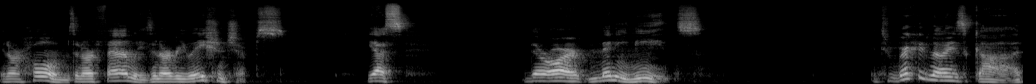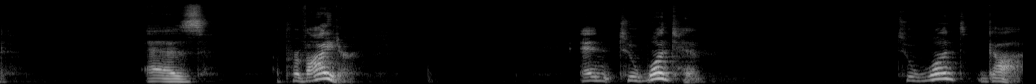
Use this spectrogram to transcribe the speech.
in our homes, in our families, in our relationships. Yes, there are many needs. And to recognize God as a provider and to want Him, to want God.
